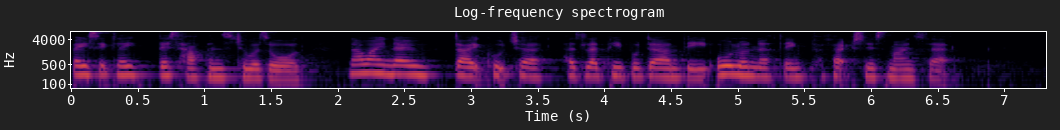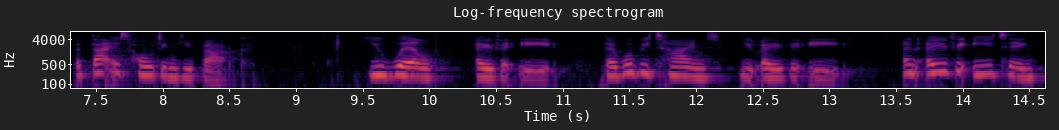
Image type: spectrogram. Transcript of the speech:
Basically, this happens to us all. Now, I know diet culture has led people down the all or nothing perfectionist mindset, but that is holding you back. You will overeat. There will be times you overeat. And overeating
